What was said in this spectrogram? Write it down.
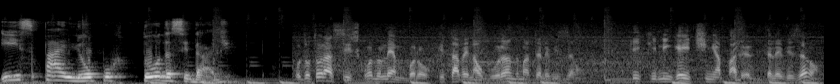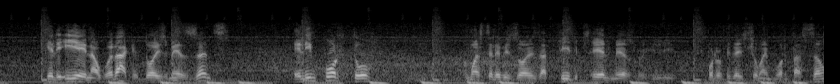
e espalhou por toda a cidade. O doutor Assis, quando lembrou que estava inaugurando uma televisão e que ninguém tinha aparelho de televisão, que ele ia inaugurar, que dois meses antes, ele importou umas televisões da Philips, ele mesmo, que providenciou uma importação,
